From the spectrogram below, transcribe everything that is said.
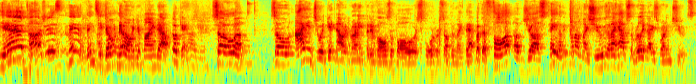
yeah, Tasha's? Man, things you don't know and you find out. Okay. So, uh, so I enjoy getting out and running if it involves a ball or a sport or something like that. But the thought of just, hey, let me put on my shoes, and I have some really nice running shoes.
